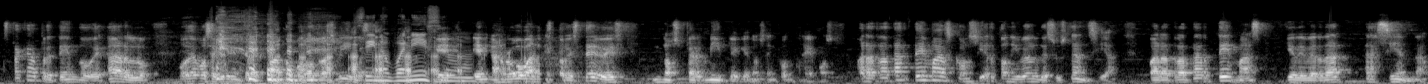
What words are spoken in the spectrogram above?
Hasta acá pretendo dejarlo. Podemos seguir interactuando con otras vías. Sí, no, buenísimo. Eh, en arroba Néstor Esteves nos permite que nos encontremos para tratar temas con cierto nivel de sustancia, para tratar temas que de verdad trasciendan,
